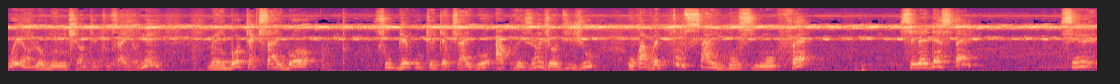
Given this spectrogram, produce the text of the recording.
Oui, on le chantait tout ça, y est. Mais il beau texte ça, il beau, sous bien écouter texte ça, il beau, à présent, je dis jour, ou quoi, vrai, tout ça, il beau, Simon fait, c'est le destin. C'est,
